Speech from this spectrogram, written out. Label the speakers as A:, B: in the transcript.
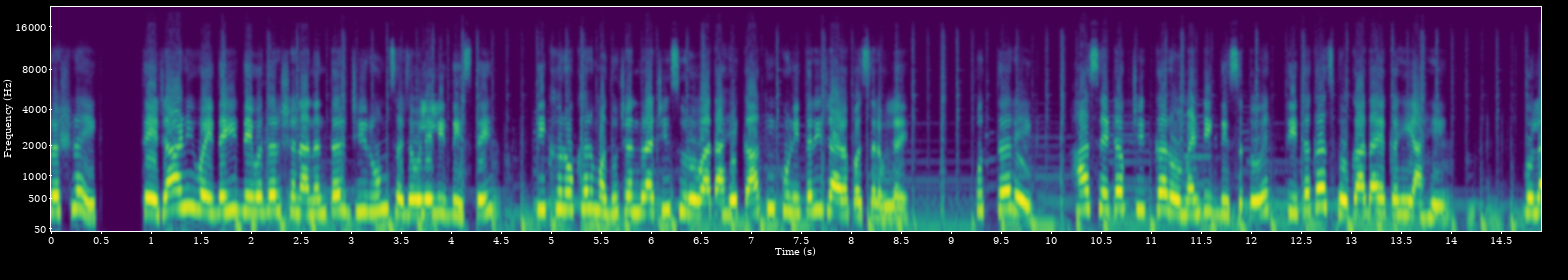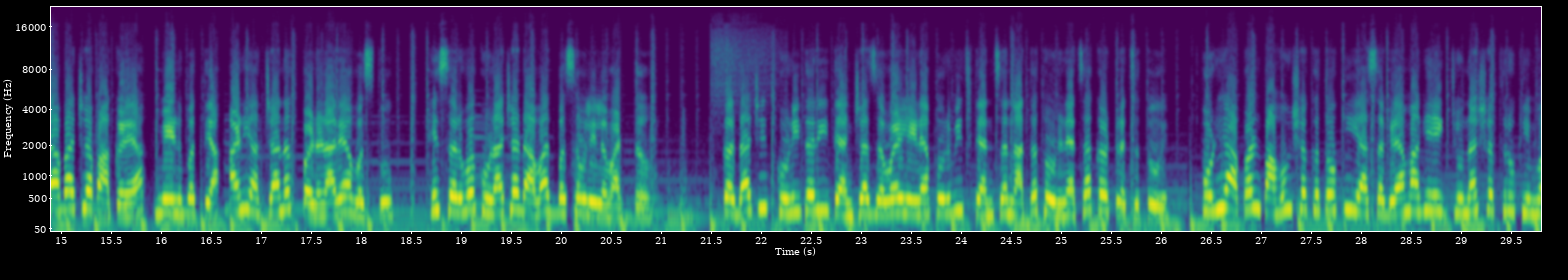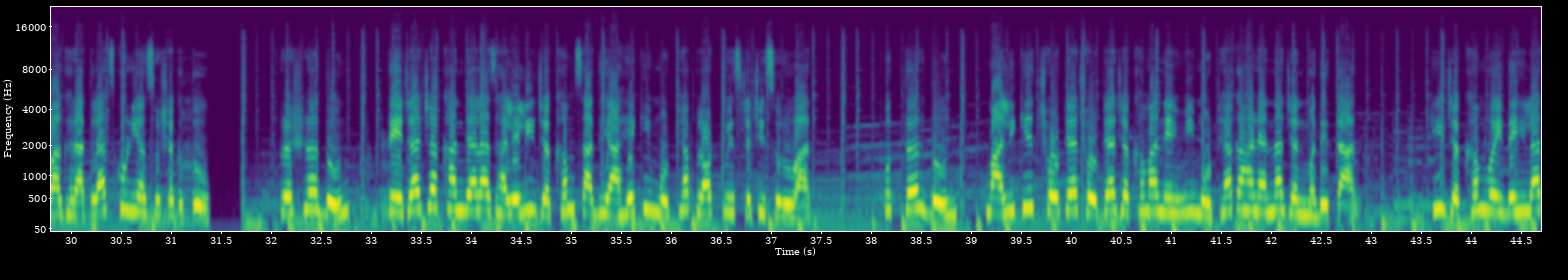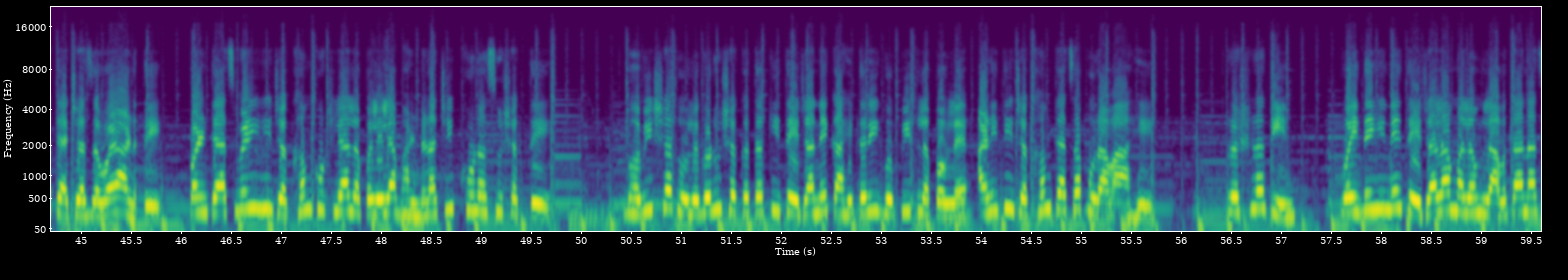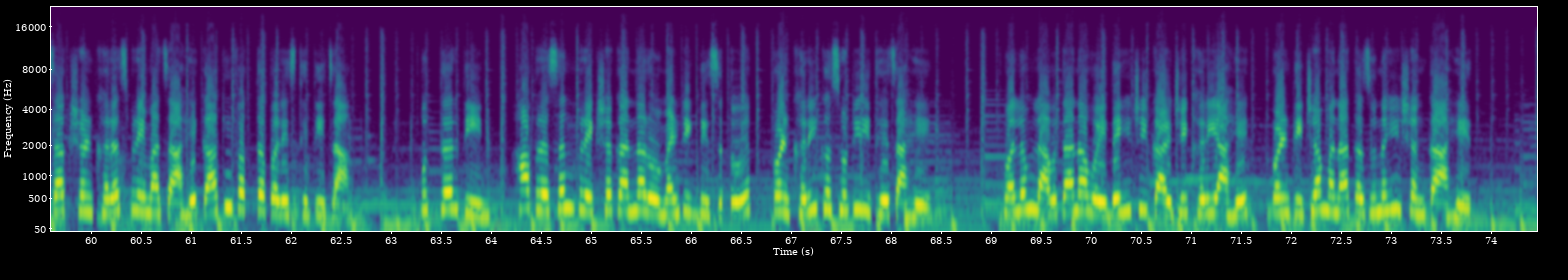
A: प्रश्न एक. तेजा आणि वैदेही देवदर्शनानंतर जी रूम सजवलेली दिसते ती खरोखर मधुचंद्राची सुरुवात आहे का की कुणीतरी जाळ पसरवलंय? उत्तर एक. हा सेटअप जितका रोमॅन्टिक दिसतोय तितकाच धोकादायकही आहे. गुलाबाच्या पाकळ्या मेणबत्त्या आणि अचानक पडणाऱ्या वस्तू हे सर्व कुणाच्या डावात बसवलेलं वाटतं? कदाचित कुणीतरी त्यांच्या जवळ येण्यापूर्वीच त्यांचं नातं तोडण्याचा कट रचतोय. पुढे आपण पाहू शकतो की या सगळ्या मागे एक जुना शत्रू किंवा घरातलाच कुणी असू शकतो. प्रश्न दोन तेजाच्या खांद्याला झालेली जखम साधी आहे की मोठ्या प्लॉट ट्विस्टची सुरुवात? उत्तर दोन मालिकेत छोट्या छोट्या जखमा नेहमी मोठ्या कहाण्यांना जन्म देतात. ही जखम वैदेहीला त्याच्याजवळ आणते पण त्याच वेळी ही जखम कुठल्या लपलेल्या भांडणाची खूण असू शकते. भविष्यात उलगडू शकतं की तेजाने काहीतरी गुपित लपवलंय आणि ती जखम त्याचा पुरावा आहे. प्रश्न तीन. वैदेहीने तेजाला मलम लावतानाचा क्षण खरंच प्रेमाचा आहे का की फक्त परिस्थितीचा? उत्तर तीन. हा प्रसंग प्रेक्षकांना रोमॅन्टिक दिसतोय पण खरी कसोटी इथेच आहे. मलम लावताना वैदेहीची काळजी खरी आहे पण तिच्या मनात अजूनही शंका आहेत.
